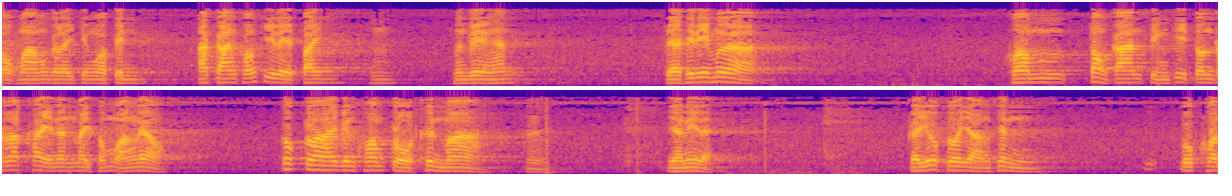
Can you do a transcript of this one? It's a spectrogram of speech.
ออกมามันก็เลยจึงว่าเป็นอาการของกิเลสไป มันเป็นอย่างนั้น แต่ทีนี้เมื่อ ความต้องการสิ่งที่ตนรักใคร่นั้นไม่สมหวังแล้ว ก็กลายเป็นความโกรธขึ้นมาอย่างนี้แหละก็ยกตัวอย่างเช่น บุคคล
